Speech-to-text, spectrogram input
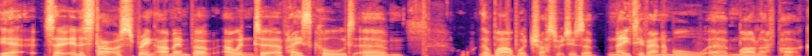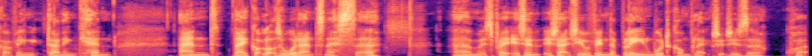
Yeah, so in the start of spring, I remember I went to a place called um, the Wildwood Trust, which is a native animal um, wildlife park, I think, down in Kent, and they've got lots of wood ants nests there. Um, it's it's, in, it's actually within the Blean Wood Complex, which is a quite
